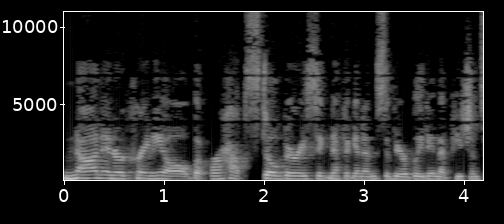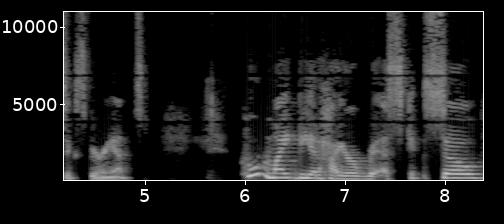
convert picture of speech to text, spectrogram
non-intracranial, but perhaps still very significant and severe bleeding that patients experience. Who might be at higher risk? So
